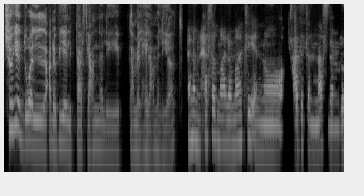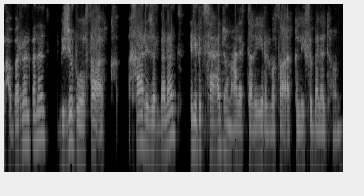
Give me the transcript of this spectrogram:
شو هي الدول العربية اللي بتعرفي عنها اللي بتعمل هاي العمليات؟ أنا من حسب معلوماتي إنه عادة الناس بيعملوها برا البلد بيجيبوا وثائق خارج البلد اللي بتساعدهم على التغيير الوثائق اللي في بلدهم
